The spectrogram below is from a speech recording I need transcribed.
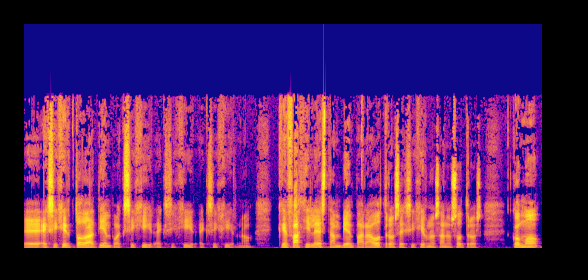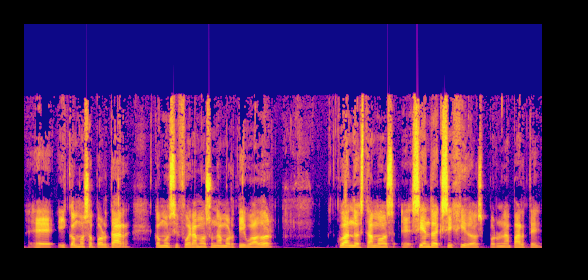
eh, exigir todo a tiempo, exigir, exigir, exigir, ¿no? Qué fácil es también para otros exigirnos a nosotros. ¿Cómo, eh, y cómo soportar como si fuéramos un amortiguador cuando estamos siendo exigidos, por una parte,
